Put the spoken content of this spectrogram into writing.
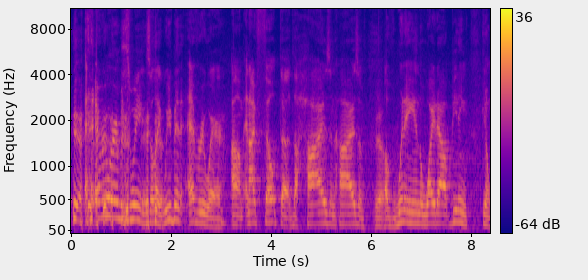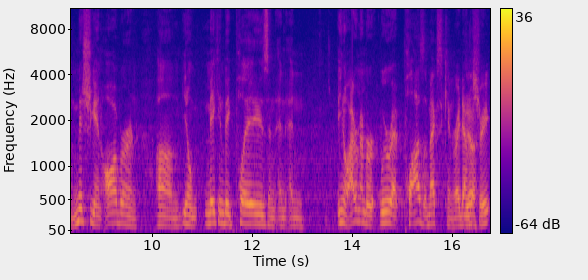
and everywhere in between. So like we've been everywhere, um, and I've felt the the highs and highs of of winning in the whiteout, beating you know Michigan, Auburn, um, you know making big plays, and and and you know I remember we were at Plaza Mexican right down Yeah. the street.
